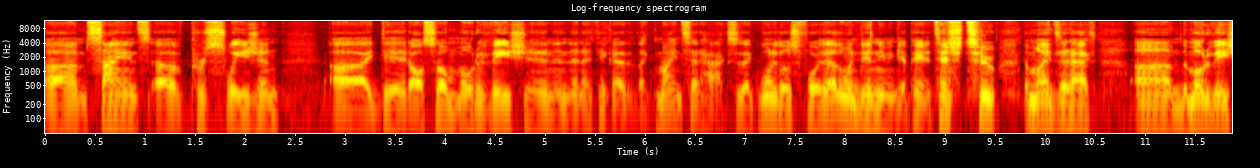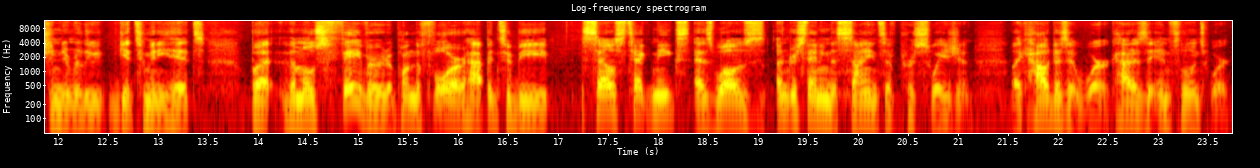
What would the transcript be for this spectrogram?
um, science of persuasion, uh, I did also motivation, and then I think I like mindset hacks. So like one of those four. The other one didn't even get paid attention to. The mindset hacks, um, the motivation didn't really get too many hits. But the most favored upon the four happened to be sales techniques as well as understanding the science of persuasion. Like how does it work? How does the influence work?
